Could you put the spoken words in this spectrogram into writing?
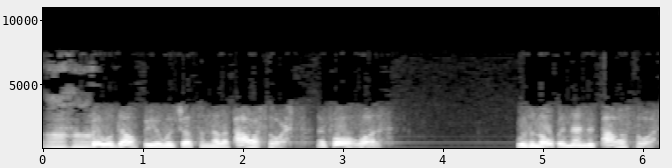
Uh huh. Philadelphia was just another power source. That's all it was. It was an open-ended power source.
